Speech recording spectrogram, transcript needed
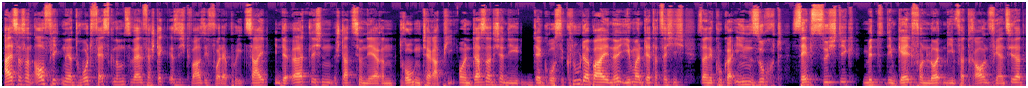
Als das dann auffliegt und er droht festgenommen zu werden, versteckt er sich quasi vor der Polizei in der örtlichen stationären Drogentherapie. Und das ist natürlich dann die, der große Clou dabei, ne? Jemand, der tatsächlich seine Kokainsucht selbstsüchtig mit dem Geld von Leuten, die ihm vertrauen, finanziert hat,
